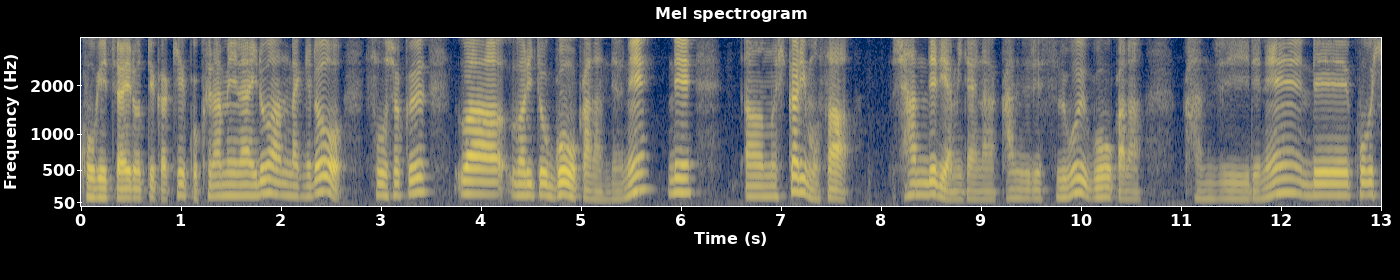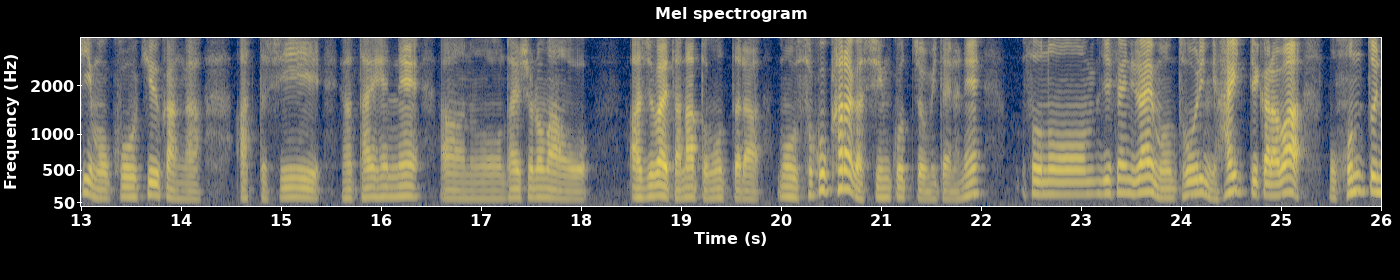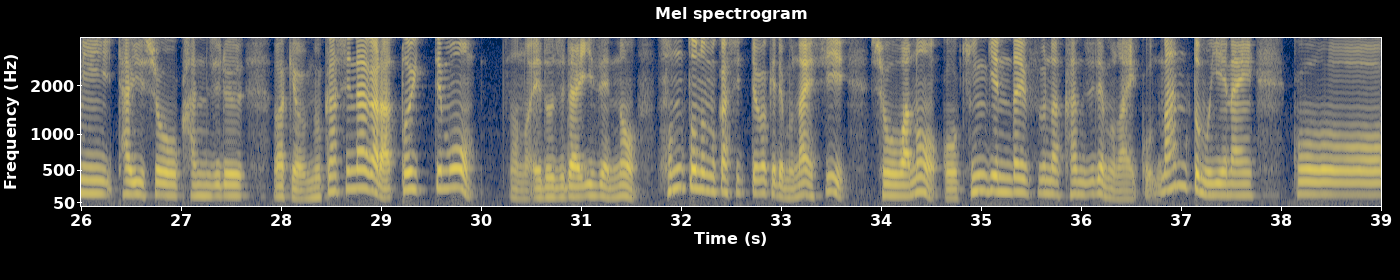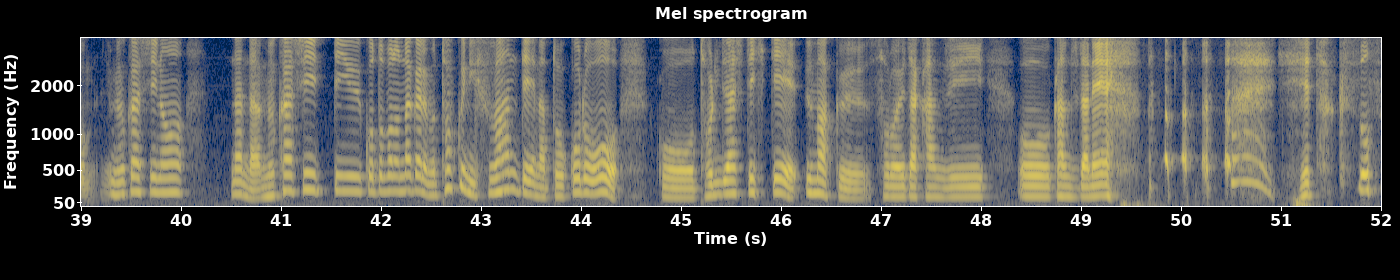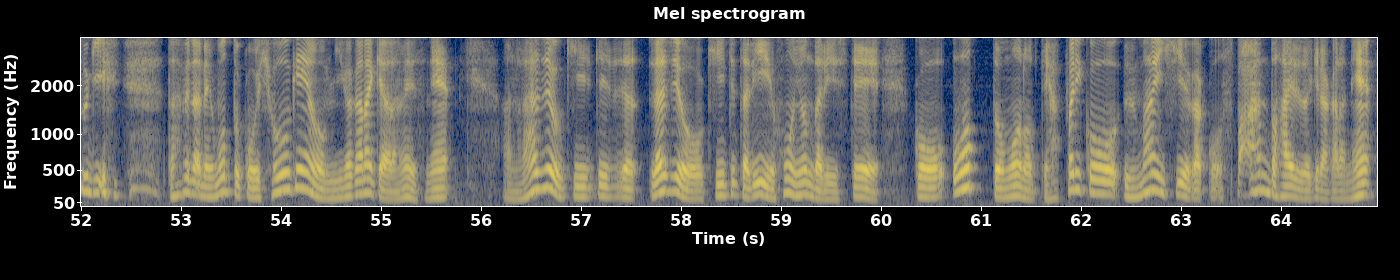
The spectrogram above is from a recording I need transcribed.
焦げ茶色っていうか結構暗めな色なんだけど、装飾は割と豪華なんだよね。で、あの、光もさ、シャンデリアみたいな感じですごい豪華な感じでね。で、コーヒーも高級感があったし、大変ね、あの、大正ロマンを味わえたなと思ったら、もうそこからが真骨頂みたいなね。その、実際にライムの通りに入ってからは、もう本当に大正を感じるわけよ。昔ながらといっても、その江戸時代以前の本当の昔ってわけでもないし、昭和のこう近現代風な感じでもない、こう、なんとも言えない、こう、昔のなんだ、昔っていう言葉の中でも特に不安定なところをこう取り出してきてうまく揃えた感じを感じたね。下手くそすぎ。ダメだね。もっとこう表現を磨かなきゃダメですね。あの、ラジオを聞いてた、ラジオを聞いてたり、本読んだりして、こう、おっと思うのって、やっぱりこう、うまい比喩がこう、スパーンと入る時だからね。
